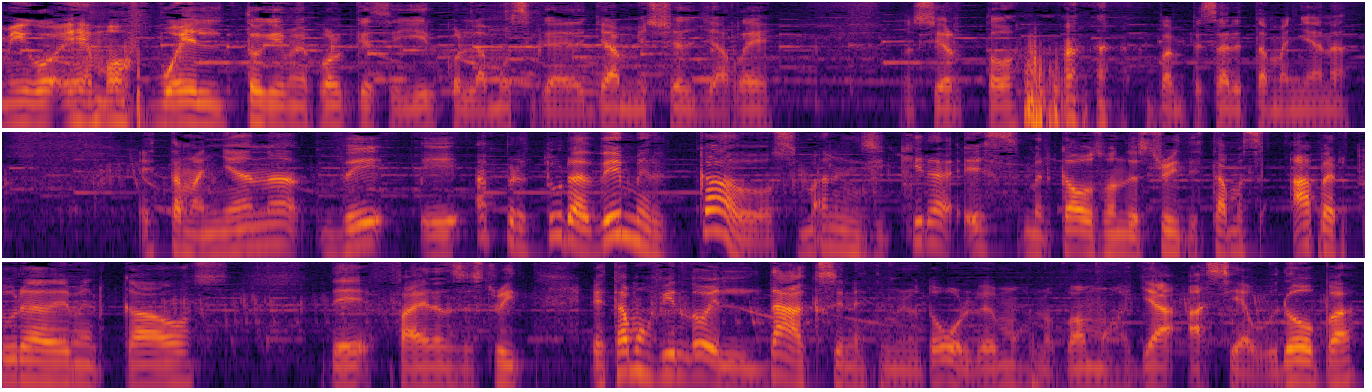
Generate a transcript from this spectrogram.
Amigos, hemos vuelto, que mejor que seguir con la música de Jean-Michel Jarre, ¿no es cierto? Va a empezar esta mañana. Esta mañana de eh, apertura de mercados, ¿vale? Ni siquiera es mercados on the street, estamos apertura de mercados de Finance Street. Estamos viendo el DAX en este minuto, volvemos, nos vamos allá hacia Europa,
